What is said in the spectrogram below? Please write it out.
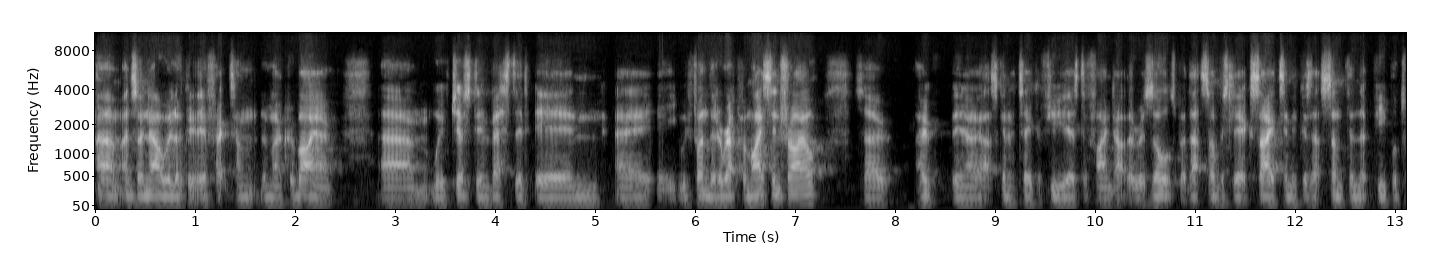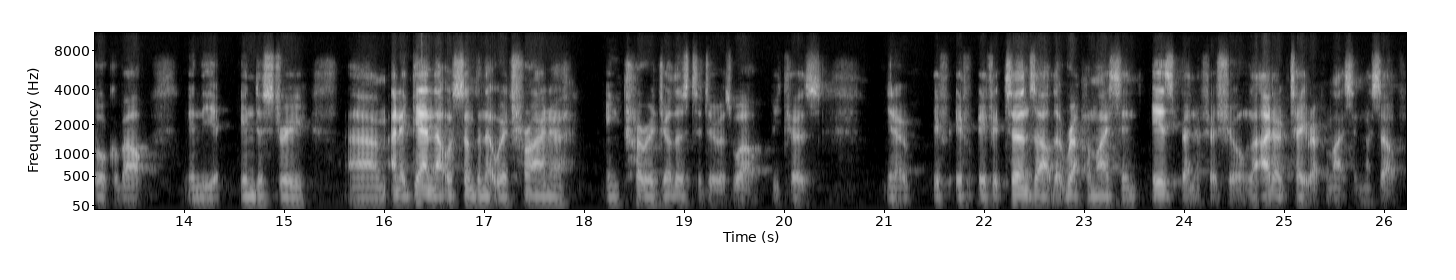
Um, and so now we're looking at the effect on the microbiome. Um, we've just invested in a, we funded a rapamycin trial. So I hope, you know, that's going to take a few years to find out the results, but that's obviously exciting because that's something that people talk about in the industry. Um, and again, that was something that we're trying to encourage others to do as well, because, you know, if, if, if it turns out that rapamycin is beneficial, like I don't take rapamycin myself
